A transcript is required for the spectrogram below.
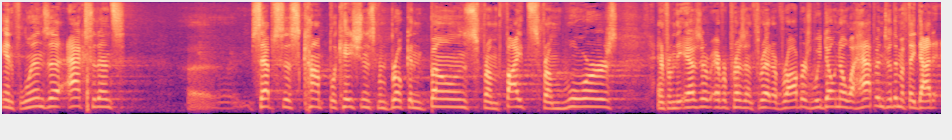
influenza, accidents, uh, sepsis, complications from broken bones, from fights, from wars, and from the ever present threat of robbers. We don't know what happened to them, if they died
